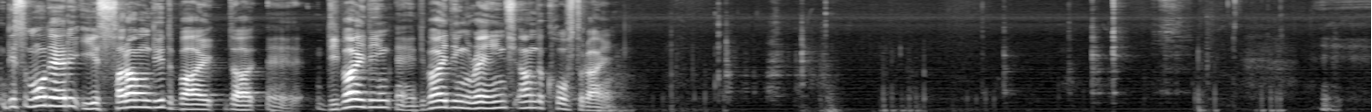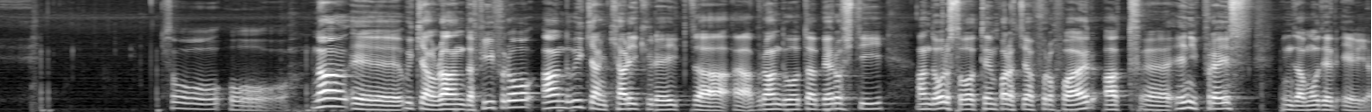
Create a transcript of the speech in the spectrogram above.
this model is surrounded by the uh, dividing, dividing range and the coastline. So uh, now uh, we can run the FEFLOW and we can calculate the uh, groundwater velocity and also temperature profile at uh, any place in the model area.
